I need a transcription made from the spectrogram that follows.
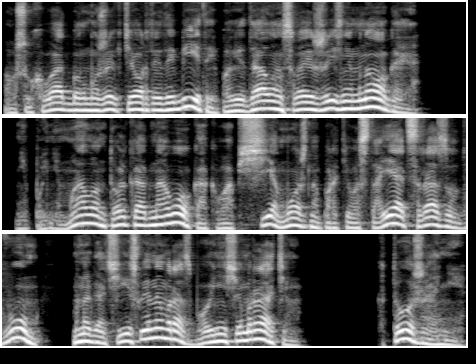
а уж Ухват был мужик тертый да битый, повидал он в своей жизни многое. Не понимал он только одного, как вообще можно противостоять сразу двум многочисленным разбойничьим ратям. Кто же они?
